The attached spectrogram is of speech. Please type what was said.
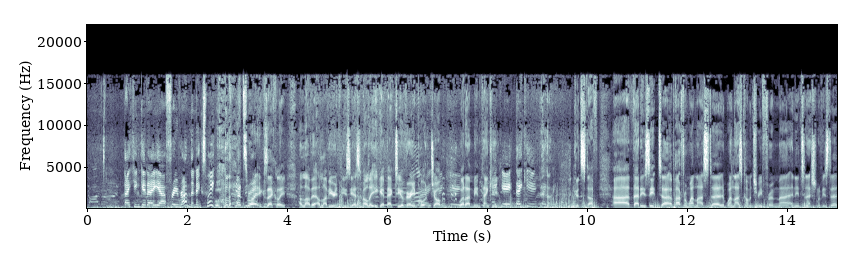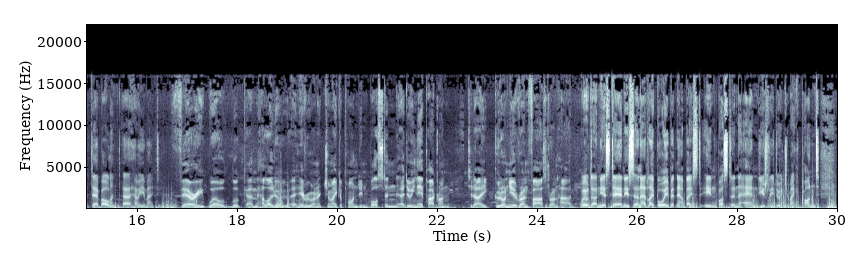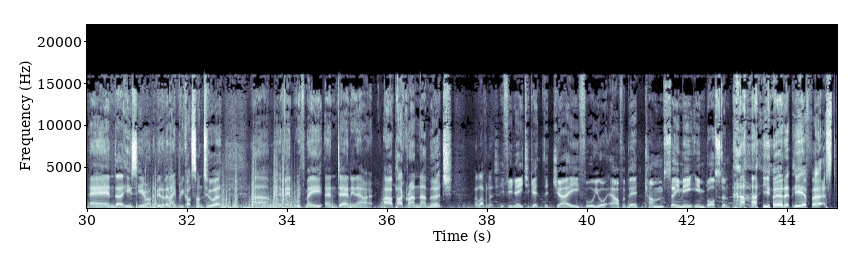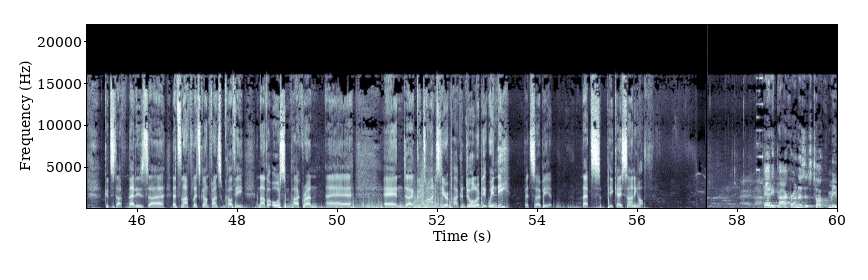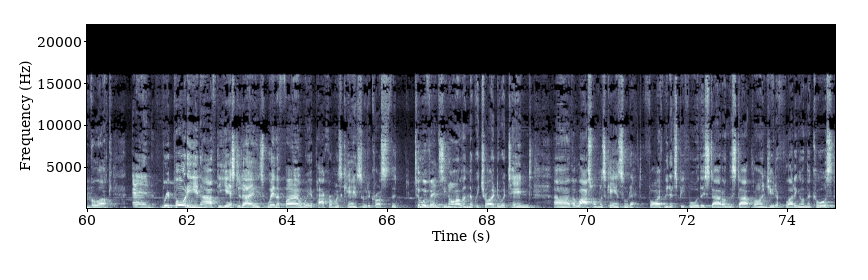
they can get a uh, free run the next week. Well, that's right, exactly. I love it. I love your enthusiasm. I'll let you get back to your very important job. Well done, Min. Thank you. Thank you, thank you. Thank you. Good stuff. Uh, that is it. Uh, apart from one last uh, one last commentary from uh, an international visitor, Dan Boland. Uh, how are you, mate? Very well. Look, um, hello to everyone at Jamaica Pond in Boston uh, doing their park run today. Good on you. Run fast, run hard. Well done. Yes, Dan is an Adelaide boy, but now based in Boston and usually doing Jamaica Pond. And uh, he's here on a bit of an Apricots on Tour um, event with me and Dan in our, our park run uh, merch. We're loving it. If you need to get the J for your alphabet, come see me in Boston. you heard it here first. Good stuff. That is uh, that's enough. Let's go and find some coffee. Another awesome park run, uh, and uh, good times here at Parkindula. A bit windy, but so be it. That's PK signing off. Howdy, park runners. It's Toc from Inverloch and reporting in after yesterday's weather fail where parkrun was cancelled across the two events in Ireland that we tried to attend. Uh, the last one was cancelled at five minutes before the start on the start line due to flooding on the course.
